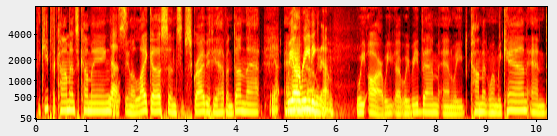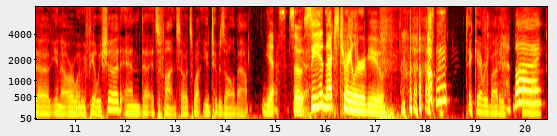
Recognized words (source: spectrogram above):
to keep the comments coming Yes. you know like us and subscribe if you haven't done that Yeah, we are And, uh, reading them. We are. We uh, we read them and we comment when we can, and uh, you know, or when we feel we should, and uh, it's fun. So it's what YouTube is all about. Yes. So Yes. see you next trailer review. Take care, everybody. Bye. now.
